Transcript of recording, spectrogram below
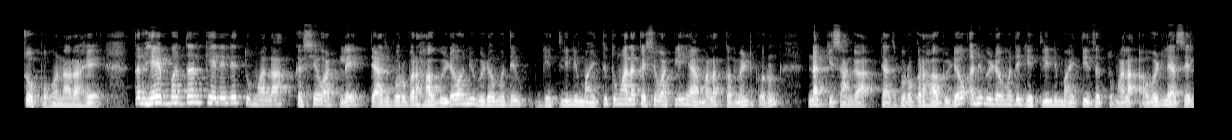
सोपं होणार आहे. तर हे बदल केलेले तुम्हाला कसे वाटले? त्याचबरोबर हा व्हिडिओ आणि व्हिडिओमध्ये घेतलेली माहिती तुम्हाला कशी वाटली हे आम्हाला कमेंट करून नक्की सांगा. त्याचबरोबर हा व्हिडिओ आणि व्हिडिओमध्ये घेतलेली माहिती जर तुम्हाला आवडली असेल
